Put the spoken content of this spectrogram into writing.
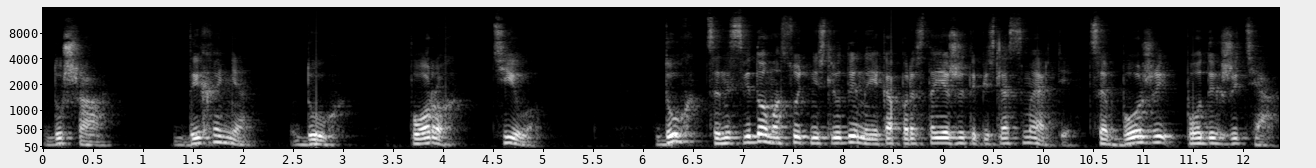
душа, дихання дух, порох тіло. Дух це несвідома сутність людини, яка перестає жити після смерті. Це Божий подих життя.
